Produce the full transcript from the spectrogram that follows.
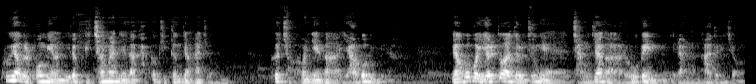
구약을 보면 이런 비참한 예가 가끔씩 등장하죠. 그 좋은 예가 야곱입니다. 야곱의 열두 아들 중에 장자가 르우벤이라는 아들이죠.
